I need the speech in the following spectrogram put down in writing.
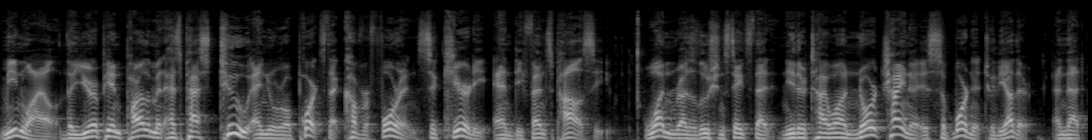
Meanwhile, the European Parliament has passed two annual reports that cover foreign, security, and defense policy. One resolution states that neither Taiwan nor China is subordinate to the other, and that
